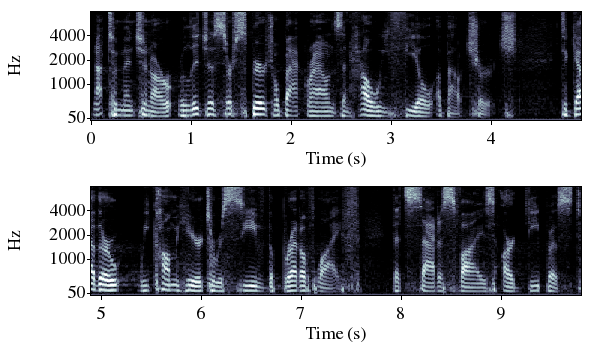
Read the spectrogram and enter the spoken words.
not to mention our religious or spiritual backgrounds and how we feel about church. Together, we come here to receive the bread of life that satisfies our deepest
